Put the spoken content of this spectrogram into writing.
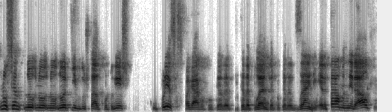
No, centro, no, no, no arquivo do Estado português, o preço que se pagava por cada, por cada planta, por cada desenho, era de tal maneira alto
